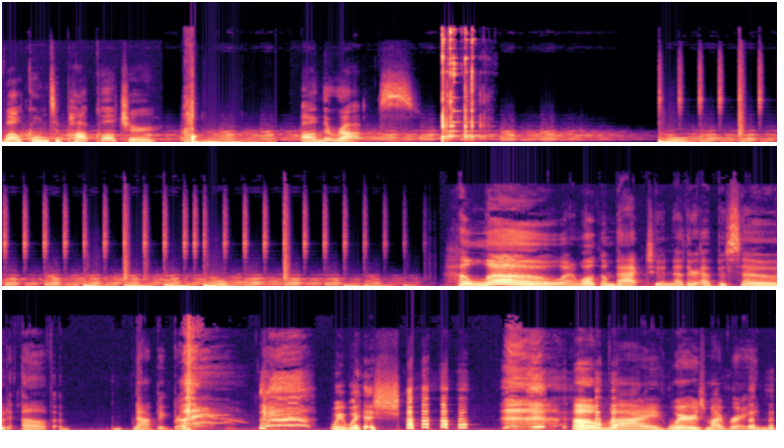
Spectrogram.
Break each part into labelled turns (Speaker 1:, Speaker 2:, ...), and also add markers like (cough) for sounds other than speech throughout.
Speaker 1: Welcome to Pop Culture on the Rocks. Hello, and welcome back to another episode of Not Big Brother. (laughs)
Speaker 2: We wish. (laughs)
Speaker 1: oh my, where's my brain?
